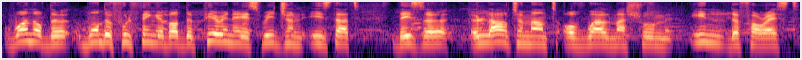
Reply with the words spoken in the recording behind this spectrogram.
One of the wonderful things about the Pyrenees region is that there's a, a large amount of wild mushroom in the forest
